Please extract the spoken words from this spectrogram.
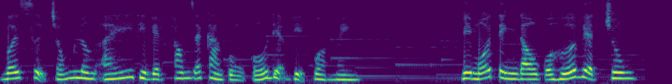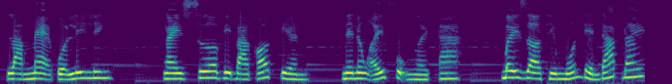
Với sự chống lưng ấy Thì Việt Phong sẽ càng củng cố địa vị của mình. Vì mối tình đầu của hứa Việt Trung Là mẹ của Ly Linh. Ngày xưa vì bà có tiền, Nên ông ấy phụ người ta. Bây giờ thì muốn đền đáp đấy.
